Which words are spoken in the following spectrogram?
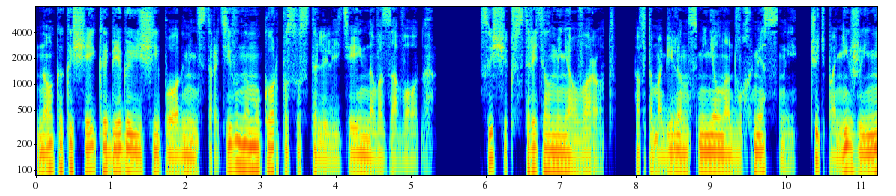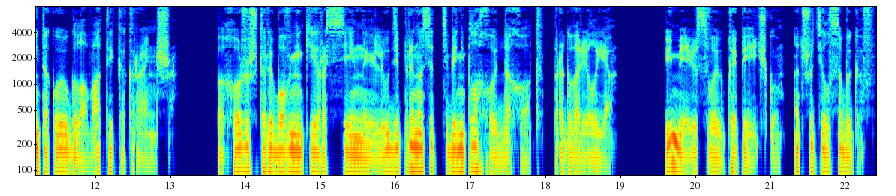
но как ищейка, бегающий по административному корпусу сталелитейного завода. Сыщик встретил меня у ворот. Автомобиль он сменил на двухместный, чуть пониже и не такой угловатый, как раньше. «Похоже, что любовники и рассеянные люди приносят тебе неплохой доход», — проговорил я. «Имею свою копеечку», — отшутился Быков.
